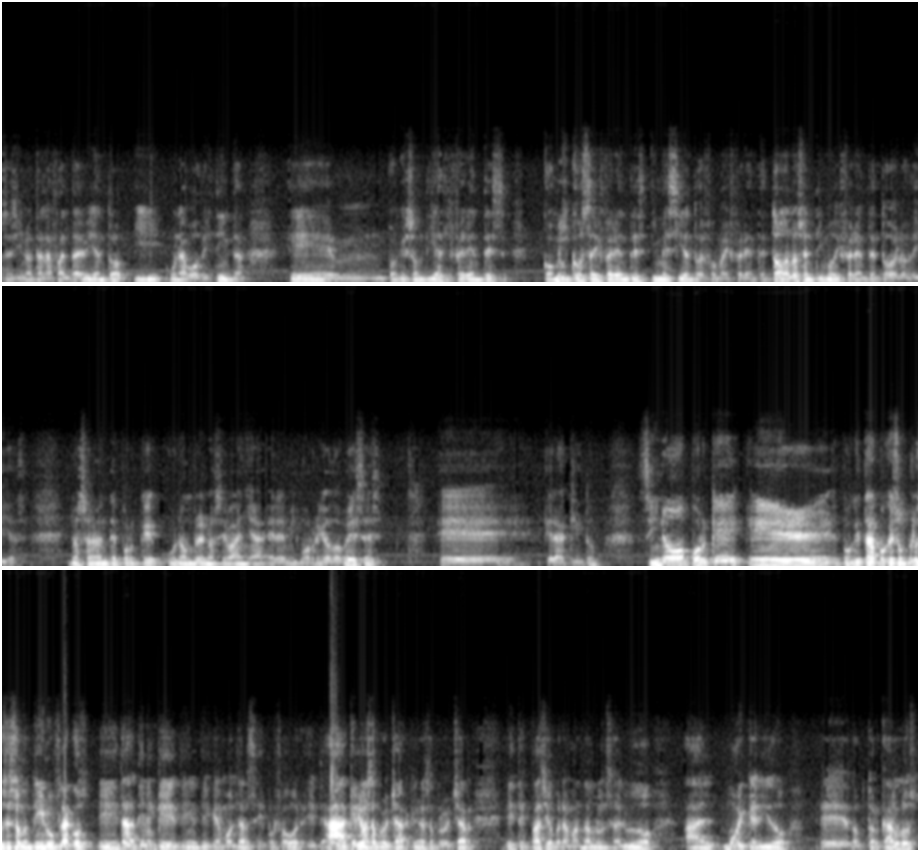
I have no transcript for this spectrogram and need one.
sé si notan la falta de viento y una voz distinta. Em, porque son días diferentes, comí cosas diferentes y me siento de forma diferente. Todos nos sentimos diferentes todos los días. No solamente porque un hombre no se baña en el mismo río dos veces, eh, Heráclito, sino porque, eh, porque, está, porque es un proceso continuo, flacos. Eh, tienen, que, tienen que amoldarse, por favor. Eh, ah, queremos aprovechar, queremos aprovechar este espacio para mandarle un saludo al muy querido doctor Carlos,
